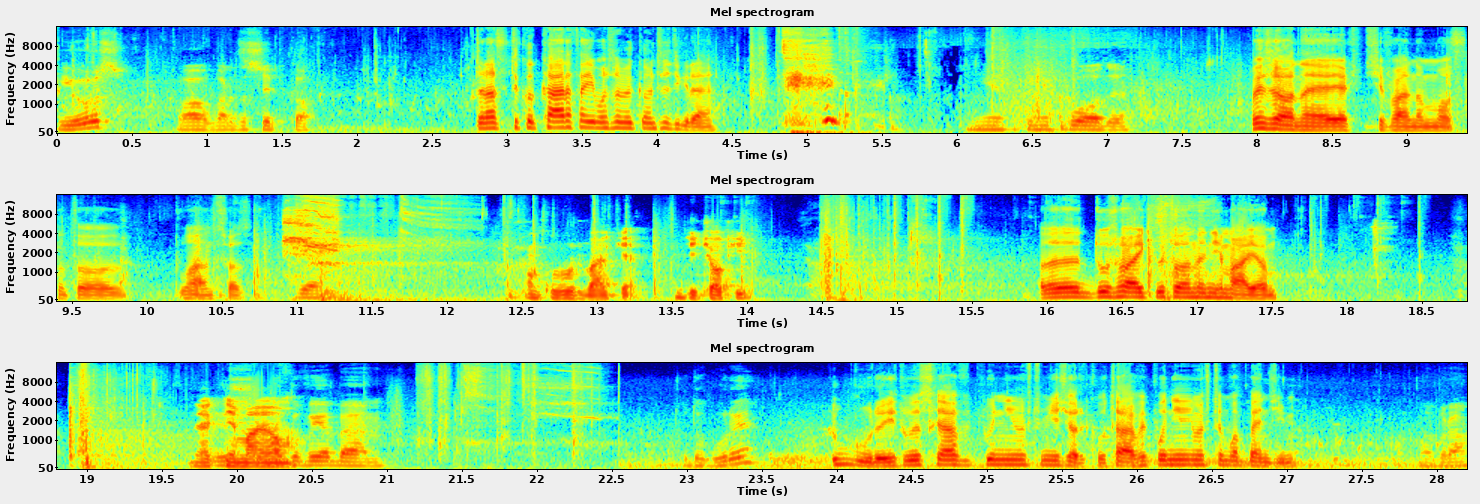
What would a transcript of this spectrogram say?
Już? Wow, bardzo szybko. Teraz tylko karta i możemy kończyć grę. Nie, to nie płody. Wiesz, że one jak cię walną mocno, to one shot. Wiem. O kurwa, jakie dziecioki. Ale dużo IQ to one nie mają. Jak nie mają. Go wyjebałem. Tu do góry? Tu góry i tu jest chyba wypłyniemy w tym jeziorku. Tak, wypłyniemy w tym łabędzim. Dobra.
